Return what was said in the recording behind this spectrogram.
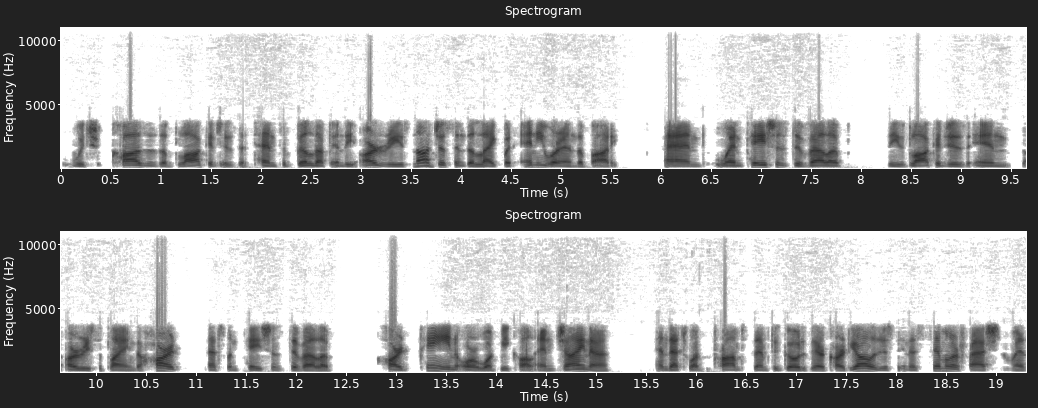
which causes the blockages that tend to build up in the arteries, not just in the leg, but anywhere in the body. And when patients develop these blockages in the arteries supplying the heart, that's when patients develop heart pain or what we call angina. And that's what prompts them to go to their cardiologist in a similar fashion when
